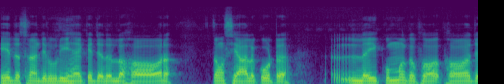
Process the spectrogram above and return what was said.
ਇਹ ਦੱਸਣਾ ਜ਼ਰੂਰੀ ਹੈ ਕਿ ਜਦੋਂ ਲਾਹੌਰ ਤੋਂ ਸਿਆਲਕੋਟ ਲਈ ਕੁੰਮਕ ਫੌ- ਫੌਜ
